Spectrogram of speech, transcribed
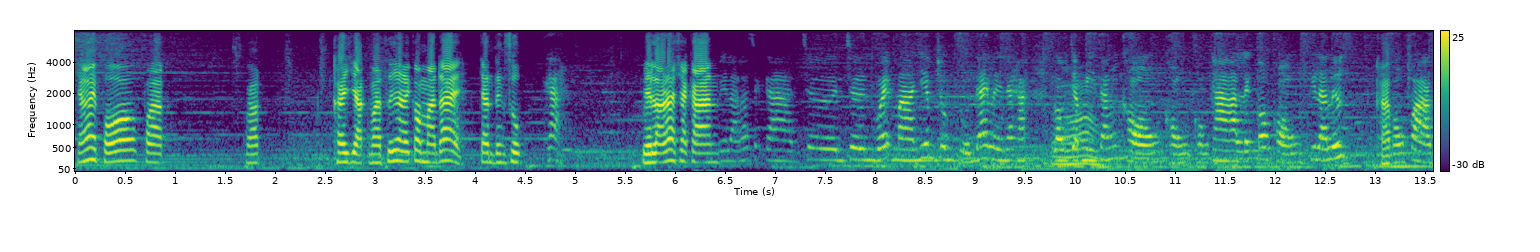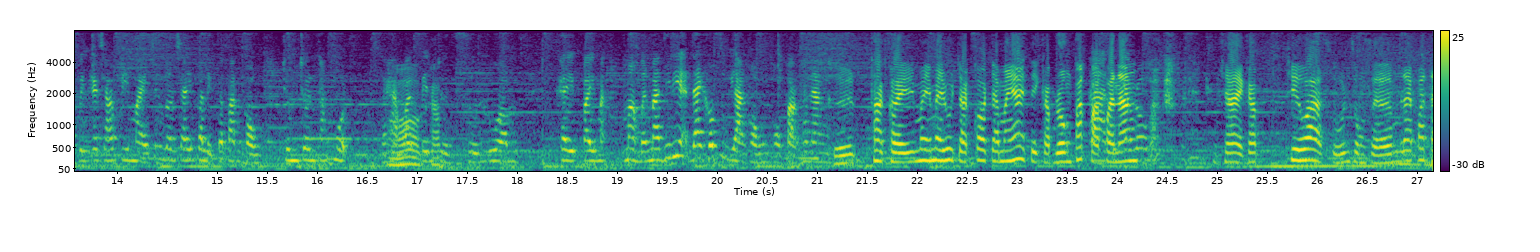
อยากให้พอฝากฝากใครอยากมาซื้ออะไรก็มาได้ จันทร์ถึงศุกร์ค่ะ เวลาราชการ เวลาราชการเชิญเชิญแวะมาเยี่ยมชมศูนย์ได้เลยนะคะ เราจะมีทั้งของของของทานและก็ของที่ระลึกครับของฝากเป็นกระเช้าปีใหม่ ซึ่งเราใช้ผลิตภัณฑ์ของชุมชนทั้งหมดนะคะอ๋อมันเป็นครับ จุดศูนย์รวมใครไปมามาเหมือนมาที่เนี่ยได้ครบทุกอย่างของของปากพนังคือถ้าใครไม่ไม่รู้จักก็จะไม่ให้ติดกับโรงพักปากพนัง อ่าที่โรงพยาบาลใช่ครับ ชื่อว่าศูนย์ส่งเสริมและพัฒ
